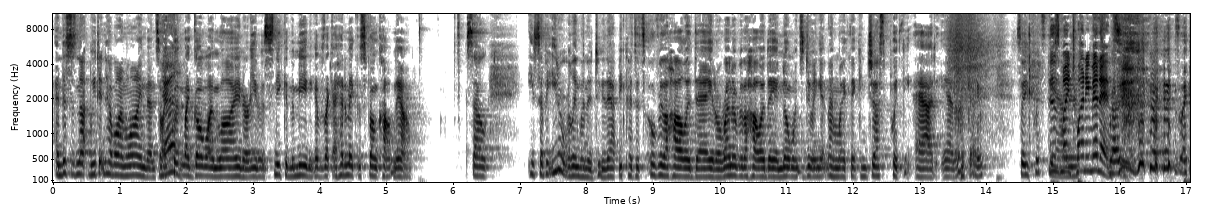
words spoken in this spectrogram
And this is not, we didn't have online then, so yeah. I couldn't like go online or, you know, sneak in the meeting. It was like, I had to make this phone call now. So he said, but you don't really want to do that because it's over the holiday. It'll run over the holiday and no one's doing it. And I'm like thinking, just put the ad in. Okay. So he puts This is my in. 20 minutes. Right. it's like,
